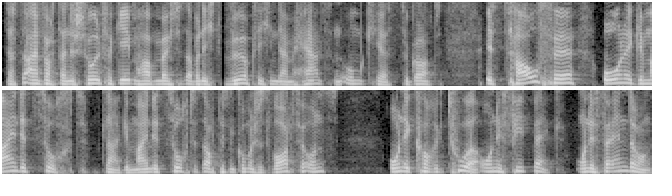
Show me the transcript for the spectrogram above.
Dass du einfach deine Schuld vergeben haben möchtest, aber nicht wirklich in deinem Herzen umkehrst zu Gott. Ist Taufe ohne Gemeindezucht. Klar, Gemeindezucht ist auch ein bisschen ein komisches Wort für uns. Ohne Korrektur, ohne Feedback, ohne Veränderung.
